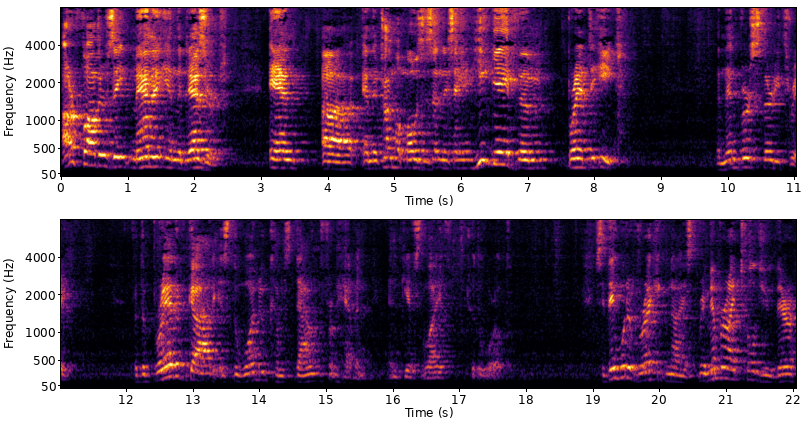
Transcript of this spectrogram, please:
Our fathers ate manna in the desert. And, uh, and they're talking about Moses, and they say, And he gave them bread to eat. And then verse 33 For the bread of God is the one who comes down from heaven and gives life to the world. See, they would have recognized. Remember, I told you they're,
